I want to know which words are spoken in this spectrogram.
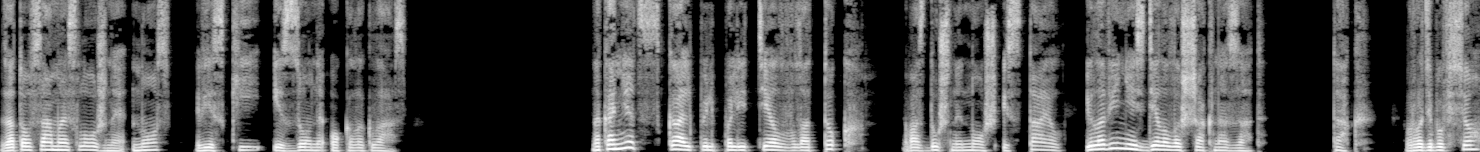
Зато самое сложное — нос, виски и зоны около глаз. Наконец скальпель полетел в лоток, воздушный нож истаял, и Лавиния сделала шаг назад. Так, вроде бы все.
